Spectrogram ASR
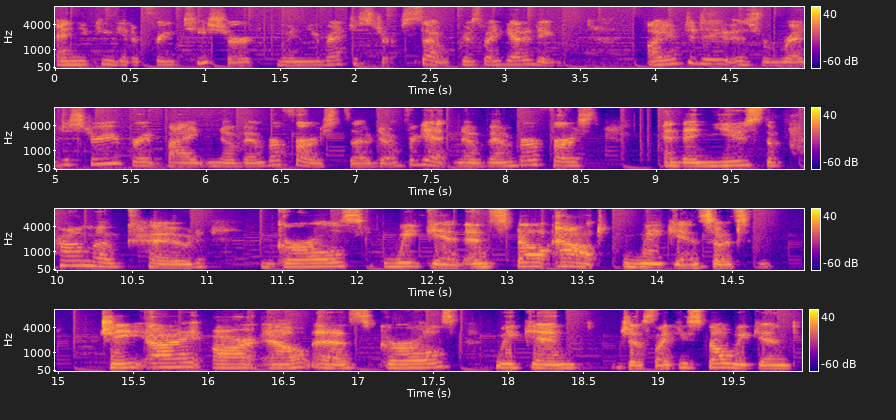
and you can get a free t shirt when you register. So here's what you got to do all you have to do is register your group by November 1st. So don't forget, November 1st, and then use the promo code Girls Weekend and spell out weekend. So it's G I R L S, Girls Weekend, just like you spell weekend.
